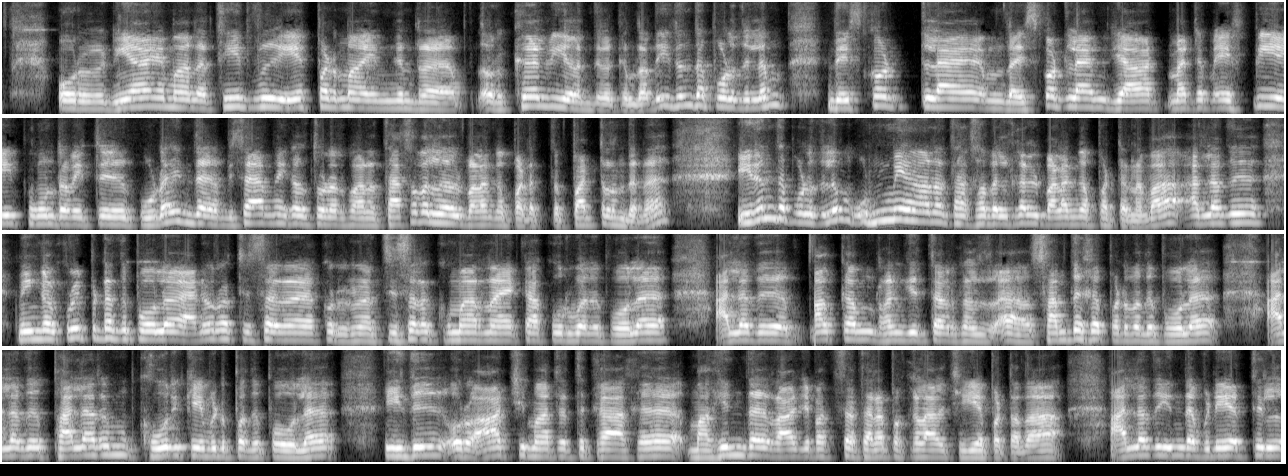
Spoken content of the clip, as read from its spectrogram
ஒரு நியாயமான தீர்வு ஏற்படுமா என்கின்ற ஒரு கேள்வி எழுந்திருக்கின்றது. இருந்த பொழுதிலும் இந்த ஸ்கொட்லாந்து இந்த ஸ்கொட்லாந்து யார்ட் மற்றும் எஃபிஐ போன்றவற்று கூட இந்த விசாரணைகள் தொடர்பான தகவல்கள் வழங்கப்பட்டிருந்தன இருந்த பொழுதிலும் உண்மையான தகவல்கள் வழங்கப்பட்டனவா? அல்லது நீங்கள் குறிப்பிட்டது போல அனுர திசர திசரகுமார் நாயக்கா கூறுவது போல அல்லது மால்கம் ரஞ்சித் அவர்கள் சந்தேகப்படுவது போல அல்லது பலரும் கோரிக்கை விடுப்பது போல இது ஒரு ஆட்சி மாற்றத்துக்காக மஹிந்த ராஜபக்ச தரப்புகளால் செய்யப்பட்டதா? அல்லது இந்த விடயத்தில்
